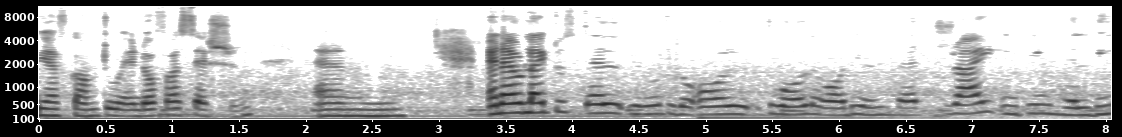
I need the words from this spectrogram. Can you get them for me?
we have come to end of our session and and i would like to tell you know to the all to all the audience that try eating healthy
